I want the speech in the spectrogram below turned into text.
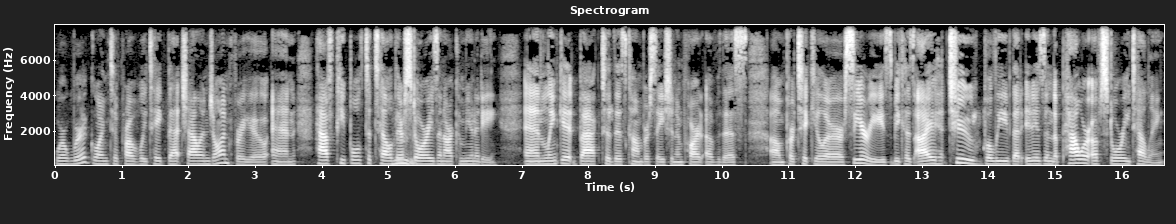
where we're going to probably take that challenge on for you and have people to tell their mm. stories in our community and link it back to this conversation and part of this um, particular series because I too believe that it is in the power of storytelling.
